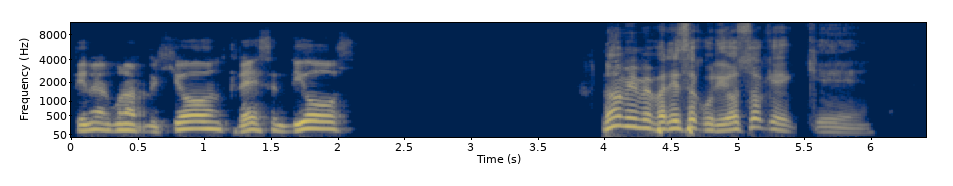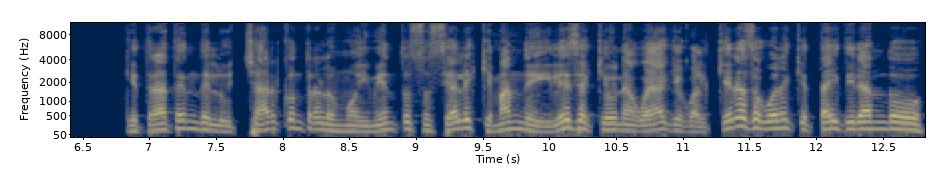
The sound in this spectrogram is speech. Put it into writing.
tienes alguna religión? ¿Crees en Dios? No, a mí me parece curioso que, que, que traten de luchar contra los movimientos sociales quemando iglesias, que es una weá que cualquiera de esos weones que estáis tirando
